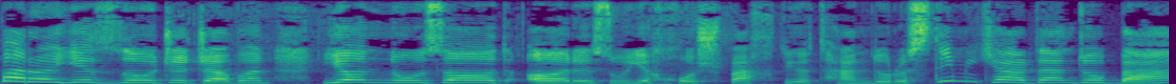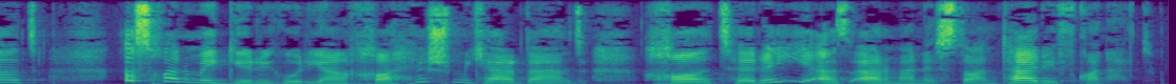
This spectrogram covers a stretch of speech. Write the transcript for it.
برای زوج جوان یا نوزاد آرزوی خوشبختی و تندرستی می‌کردند و بعد از خانم گریگوریان خواهش می‌کردند خاطره ای از ارمنستان تعریف کند.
